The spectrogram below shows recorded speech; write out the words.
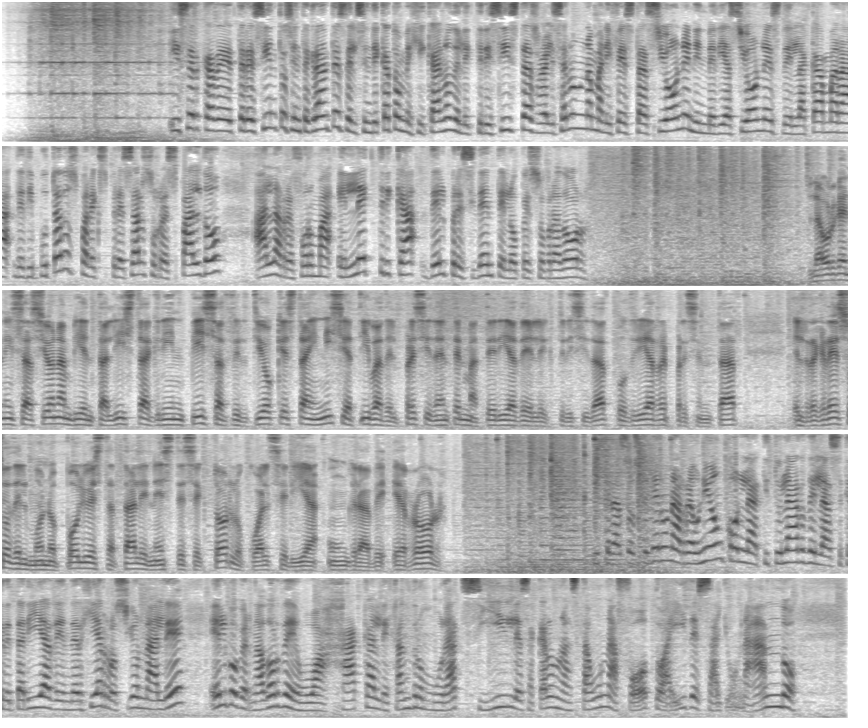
Y cerca de 300 integrantes del Sindicato Mexicano de Electricistas realizaron una manifestación en inmediaciones de la Cámara de Diputados para expresar su respaldo a la reforma eléctrica del presidente López Obrador. La organización ambientalista Greenpeace advirtió que esta iniciativa del presidente en materia de electricidad podría representar el regreso del monopolio estatal en este sector, lo cual sería un grave error. Y tras sostener una reunión con la titular de la Secretaría de Energía, Rocío Nale, el gobernador de Oaxaca, Alejandro Murat, sí, le sacaron hasta una foto ahí desayunando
